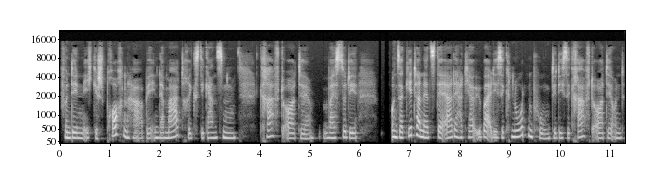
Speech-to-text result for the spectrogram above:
von denen ich gesprochen habe, in der Matrix, die ganzen Kraftorte, weißt du, die unser Gitternetz der Erde hat ja überall diese Knotenpunkte, diese Kraftorte und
